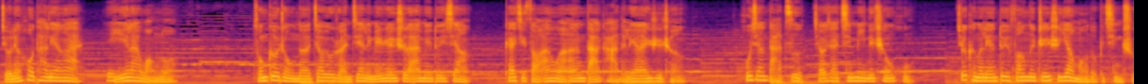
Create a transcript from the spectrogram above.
九零后谈恋爱也依赖网络，从各种的交友软件里面认识了暧昧对象，开启早安晚安打卡的恋爱日程。互相打字，敲下亲密的称呼，却可能连对方的真实样貌都不清楚。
